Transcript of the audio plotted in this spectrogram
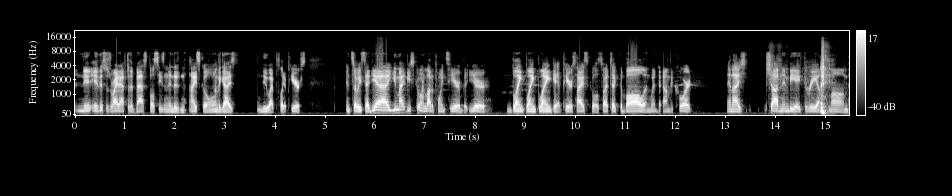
knew eh, this was right after the basketball season ended in high school. And one of the guys knew I played at Pierce, and so he said, "Yeah, you might be scoring a lot of points here, but you're blank blank blank at Pierce High School." So I took the ball and went down the court, and I shot an NBA three on his mom.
